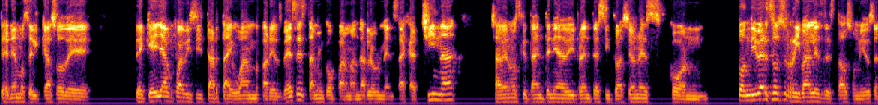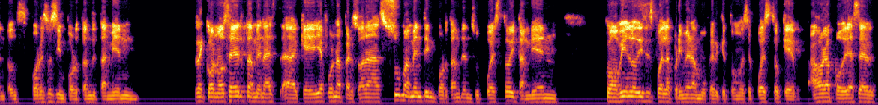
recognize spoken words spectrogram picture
Tenemos el caso de, de que ella fue a visitar Taiwán varias veces, también como para mandarle un mensaje a China. Sabemos que también tenía diferentes situaciones con con diversos rivales de Estados Unidos, entonces por eso es importante también reconocer también a, que ella fue una persona sumamente importante en su puesto y también, como bien lo dices, fue la primera mujer que tomó ese puesto que ahora podría ser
